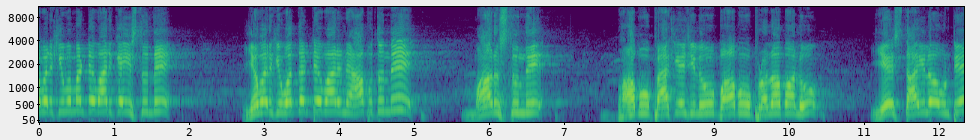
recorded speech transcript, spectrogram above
ఎవరికి ఇవ్వమంటే వారికే ఇస్తుంది. ఎవరికి వద్దంటే వారిని ఆపుతుంది మారుస్తుంది. బాబు ప్యాకేజీలు బాబు ప్రలోభాలు ఏ స్థాయిలో ఉంటే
